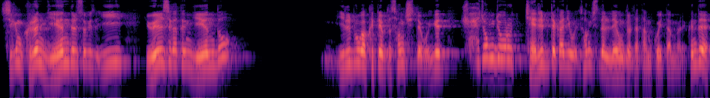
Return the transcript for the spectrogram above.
지금 그런 예언들 속에서 이 요엘서 같은 예언도 일부가 그때부터 성취되고 이게 최종적으로 재림 때까지 성취될 내용들을 다 담고 있단 말이에요. 근데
